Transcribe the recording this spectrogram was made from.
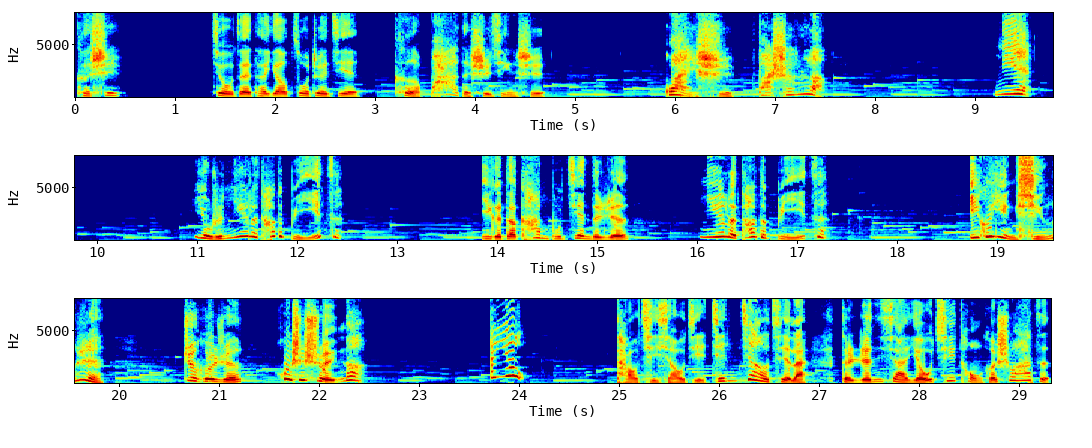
可是，就在他要做这件可怕的事情时，怪事发生了。捏，有人捏了他的鼻子。一个他看不见的人捏了他的鼻子。一个隐形人，这个人会是谁呢？哎呦！淘气小姐尖叫起来，她扔下油漆桶和刷子。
